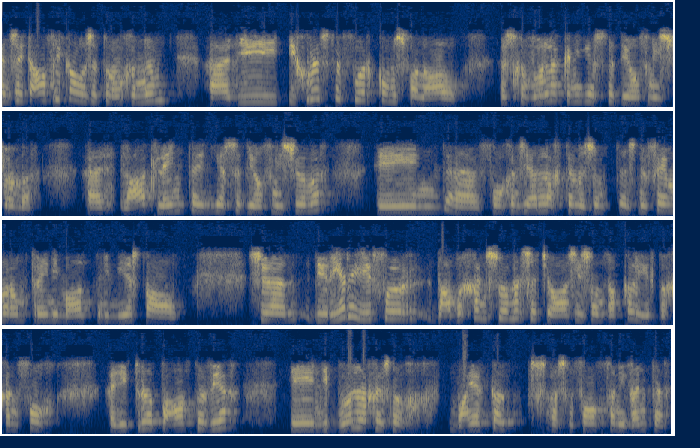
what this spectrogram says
in Suid-Afrika ons het hom genoem, uh die die grootste voorkoms van haal is gewoonlik in die eerste deel van die somer. Uh laat lente in die eerste deel van die somer en uh volgens die inligting is om, is November omtrent die maand met die meeste haal. So die rede hiervoor daar begin somersituasies ontwikkel hier begin vog uit die trope af beweeg en die bolug is nog baie koud as gevolg van die winter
